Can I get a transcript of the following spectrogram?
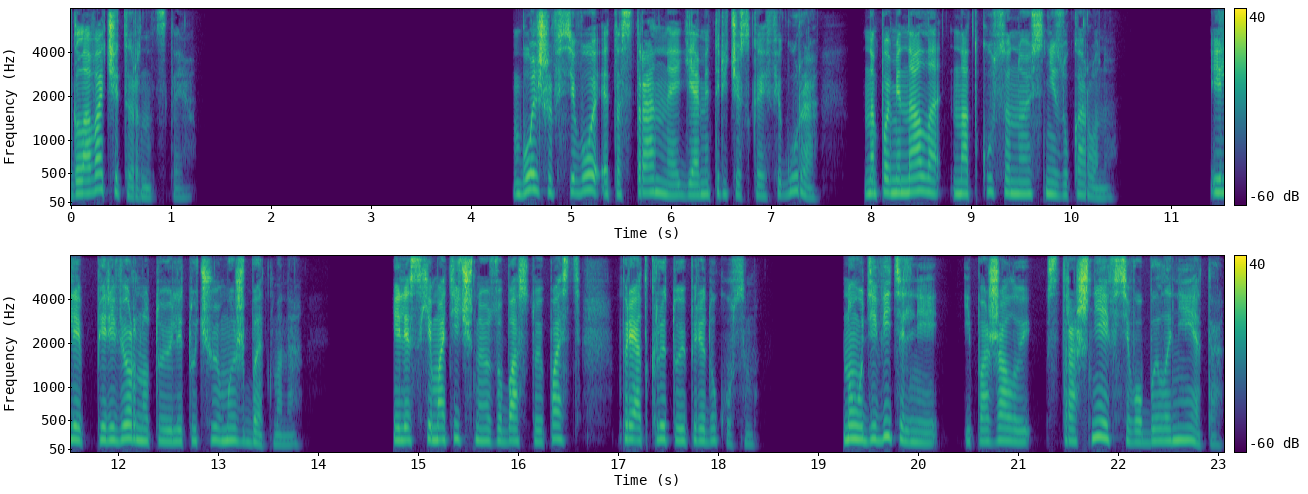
Глава 14. Больше всего эта странная геометрическая фигура напоминала надкусанную снизу корону. Или перевернутую летучую мышь Бэтмена. Или схематичную зубастую пасть, приоткрытую перед укусом. Но удивительнее и, пожалуй, страшнее всего было не это.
